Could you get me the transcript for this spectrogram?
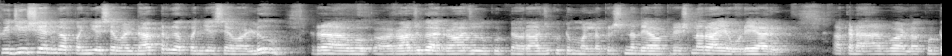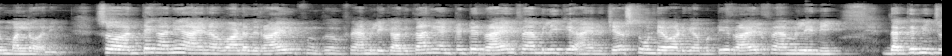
ఫిజీషియన్గా పనిచేసేవాళ్ళు డాక్టర్గా పనిచేసేవాళ్ళు. రా ఒక రాజుగారు రాజు కుటుంబ రాజు కుటుంబంలో కృష్ణదేవ కృష్ణరాయ ఒడయారు అక్కడ వాళ్ళ కుటుంబంలో అని. సో అంతేగాని ఆయన వాళ్ళది రాయల్ ఫ్యామిలీ కాదు. కానీ ఏంటంటే రాయల్ ఫ్యామిలీకి ఆయన చేస్తూ ఉండేవాడు కాబట్టి రాయల్ ఫ్యామిలీని దగ్గర నుంచి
